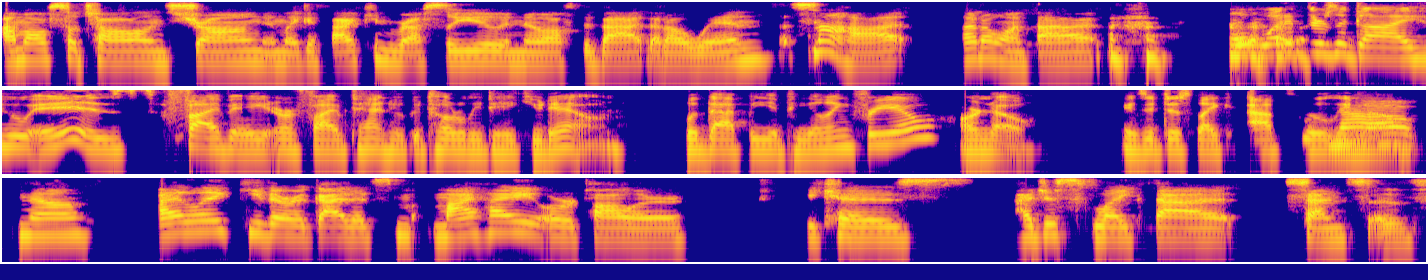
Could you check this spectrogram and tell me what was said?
I'm also tall and strong. And like, if I can wrestle you and know off the bat that I'll win, that's not hot. I don't want that. Well, what if there's a guy who is 5'8 or 5'10 who could totally take you down? Would that be appealing for you or no? Is it just like absolutely no? no, no. I like either a guy that's my height or taller because I just like that sense of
